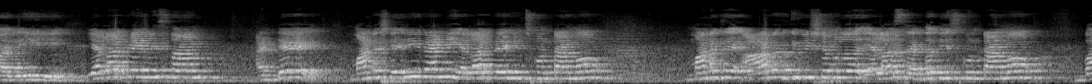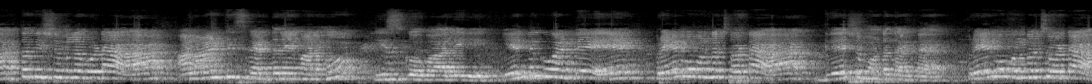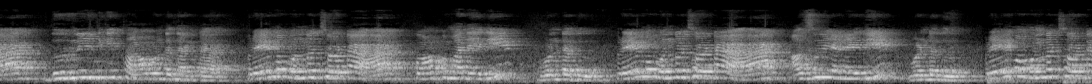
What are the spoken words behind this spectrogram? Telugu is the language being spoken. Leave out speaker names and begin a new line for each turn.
అది ఎలా ప్రేమిస్తాం? అంటే మన శరీరాన్ని ఎలా ప్రేమించుకుంటామో మనకి ఆరోగ్య విషయంలో ఎలా శ్రద్ధ తీసుకుంటామో భర్త విషయంలో కూడా అలాంటి శ్రద్ధనే మనము తీసుకోవాలి. ఎందుకు అంటే ప్రేమ ఉన్న చోట ద్వేషం ఉండదంట ప్రేమ ఉన్న చోట దుర్నీతికి తావు ఉండదంట ప్రేమ ఉన్న చోట కోపం అనేది ఉండదు. ప్రేమ ఉన్న చోట అసూయ అనేది ఉండదు. ప్రేమ ఉన్న చోట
